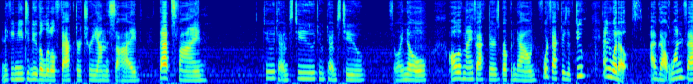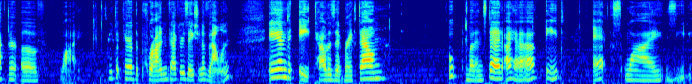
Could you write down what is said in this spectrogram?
And if you need to do the little factor tree on the side, that's fine. 2 times 2, 2 times 2. So I know all of my factors broken down, 4 factors of 2, and what else? I've got one factor of y. So we took care of the prime factorization of that one. And 8, how does it break down? Oh, but instead I have 8 x, y, z.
